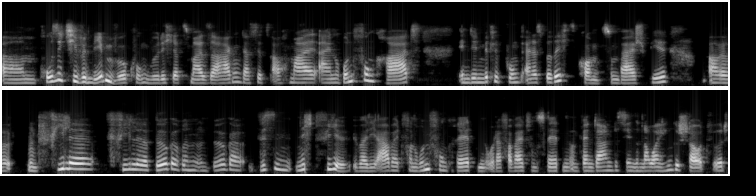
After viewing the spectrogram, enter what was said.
ähm, positive Nebenwirkungen, würde ich jetzt mal sagen, dass jetzt auch mal ein Rundfunkrat in den Mittelpunkt eines Berichts kommt zum Beispiel und viele, viele Bürgerinnen und Bürger wissen nicht viel über die Arbeit von Rundfunkräten oder Verwaltungsräten. Und wenn da ein bisschen genauer hingeschaut wird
